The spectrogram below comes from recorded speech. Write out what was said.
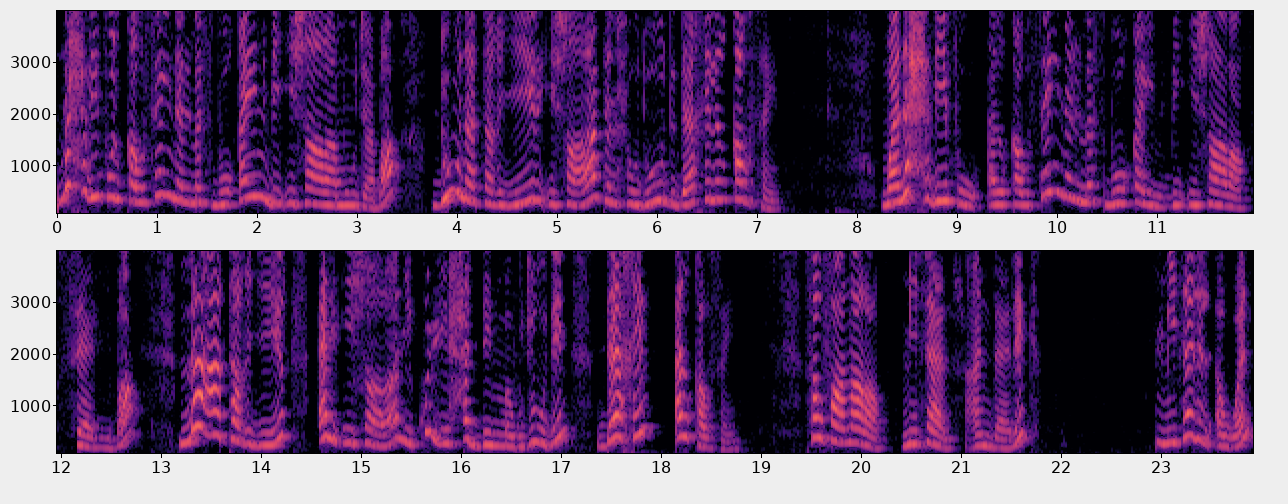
نحذف القوسين المسبوقين بإشارة موجبة دون تغيير إشارات الحدود داخل القوسين. ونحذف القوسين المسبوقين بإشارة سالبة مع تغيير الإشارة لكل حد موجود داخل القوسين. سوف نرى مثال عن ذلك. المثال الأول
